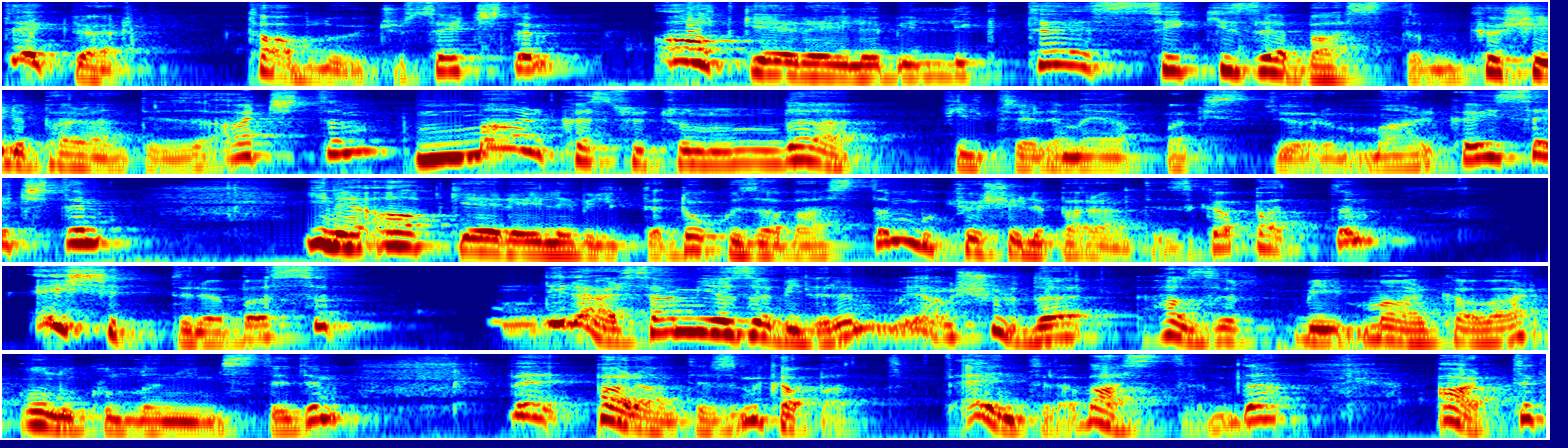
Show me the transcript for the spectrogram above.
Tekrar tablo 3'ü seçtim. Alt GR ile birlikte 8'e bastım. Köşeli parantezi açtım. Marka sütununda filtreleme yapmak istiyorum. Markayı seçtim. Yine alt GR ile birlikte 9'a bastım. Bu köşeli parantezi kapattım. Eşittir'e basıp dilersem yazabilirim. Yani şurada hazır bir marka var. Onu kullanayım istedim. Ve parantezimi kapattım. Enter'a bastığımda artık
